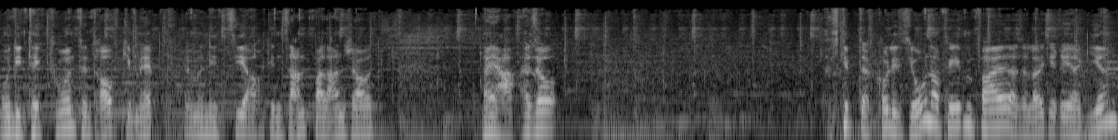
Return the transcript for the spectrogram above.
Und die Texturen sind drauf gemappt, wenn man jetzt hier auch den Sandball anschaut. Naja, also es gibt eine Kollision auf jeden Fall, also Leute reagieren.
